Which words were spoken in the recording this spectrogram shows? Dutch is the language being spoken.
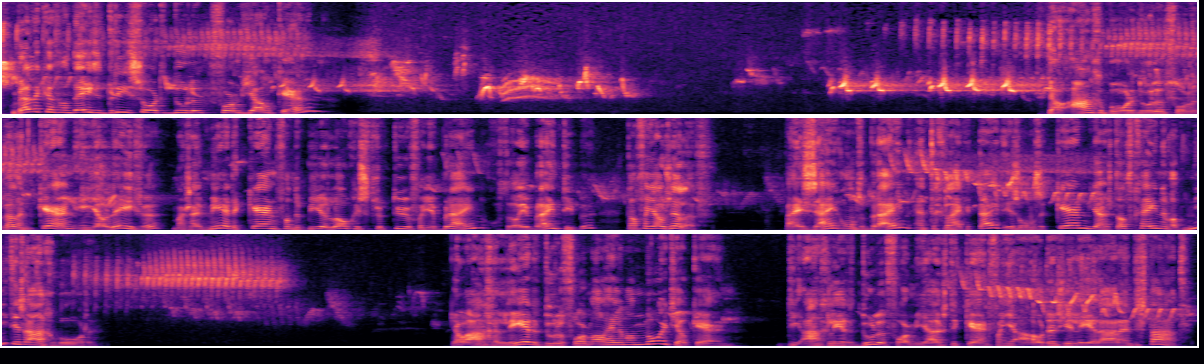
Welke van deze drie soorten doelen vormt jouw kern? Jouw aangeboren doelen vormen wel een kern in jouw leven, maar zijn meer de kern van de biologische structuur van je brein, oftewel je breintype, dan van jouzelf. Wij zijn ons brein en tegelijkertijd is onze kern juist datgene wat niet is aangeboren. Jouw aangeleerde doelen vormen al helemaal nooit jouw kern. Die aangeleerde doelen vormen juist de kern van je ouders, je leraren en de staat.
